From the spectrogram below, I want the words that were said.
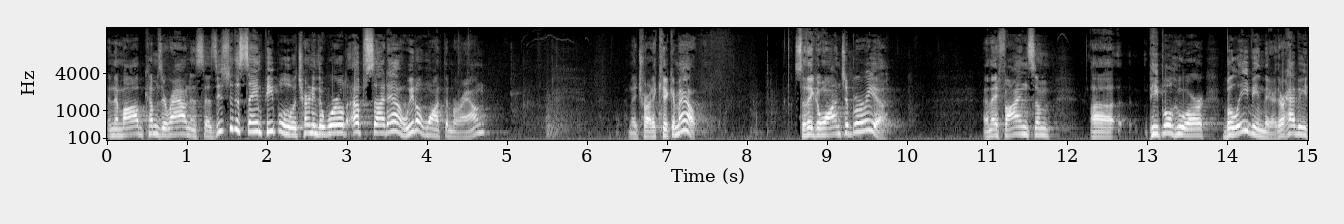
And the mob comes around and says, These are the same people who are turning the world upside down. We don't want them around. And they try to kick him out. So they go on to Berea. And they find some uh, people who are believing there. They're having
